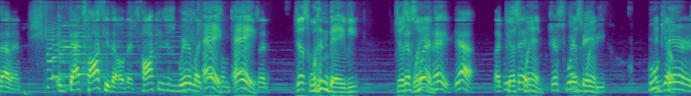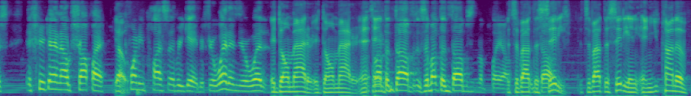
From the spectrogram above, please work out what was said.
Seven. It- that's hockey though. That's hockey's just weird like Hey, that sometimes. hey, And Just win, baby. Just, just win. win. Hey, yeah, like we Just say, win. just win, Just win. Who And yo- cares if you're getting outshot by Yo. 20 plus every game? If you're winning, you're winning. It don't matter. It don't matter. And, it's about the dubs. It's about the dubs in the playoffs. it's about the dubs. city. It's about the city. And, and you kind of,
